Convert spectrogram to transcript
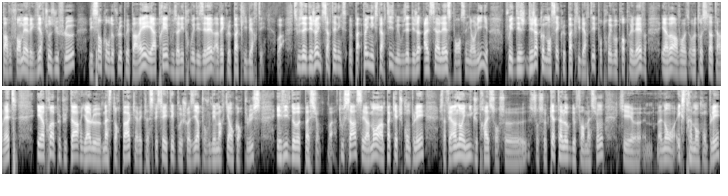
par vous former avec Virtuose du Fleu, les 100 cours de Fleu préparés et après vous allez trouver des élèves avec le pack Liberté. Voilà. Si vous avez déjà une certaine, euh, pas, une expertise, mais vous êtes déjà assez à l'aise pour enseigner en ligne, vous pouvez déjà commencer avec le pack Liberté pour trouver vos propres élèves et avoir votre site internet. Et après, un peu plus tard, il y a le Master Pack avec la spécialité que vous pouvez choisir pour vous démarquer encore plus et vivre de votre passion. Voilà. Tout ça, c'est vraiment un package complet. Ça fait un an et demi que je travaille sur ce, catalogue de formation qui est euh, maintenant extrêmement complet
